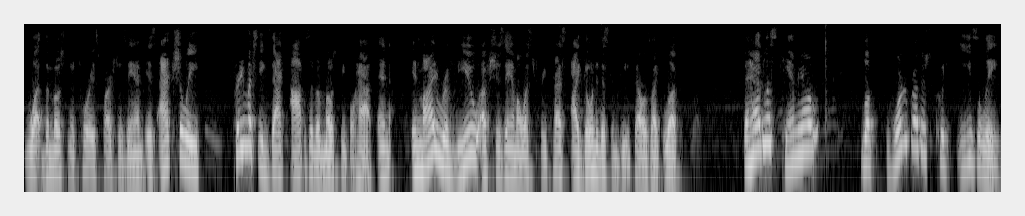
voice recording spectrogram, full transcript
what the most notorious part of Shazam is actually pretty much the exact opposite of most people have. And in my review of Shazam on Western Free Press, I go into this in detail. It's like, look, the headless cameo, look, Warner Brothers could easily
